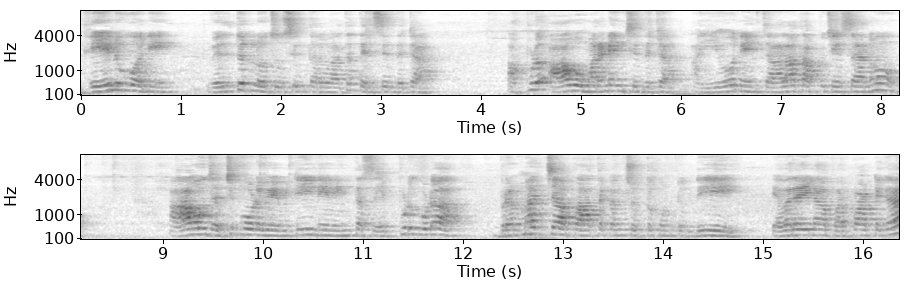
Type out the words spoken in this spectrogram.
ధేనువు అని వెలుతురులో చూసిన తర్వాత తెలిసిందట. అప్పుడు ఆవు మరణించిందిట. అయ్యో నేను చాలా తప్పు చేశాను. ఆవు చచ్చిపోవడం ఏమిటి? నేను ఇంత ఎప్పుడు కూడా బ్రహ్మత్య పాతకం చుట్టుకుంటుంది. ఎవరైనా పొరపాటుగా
